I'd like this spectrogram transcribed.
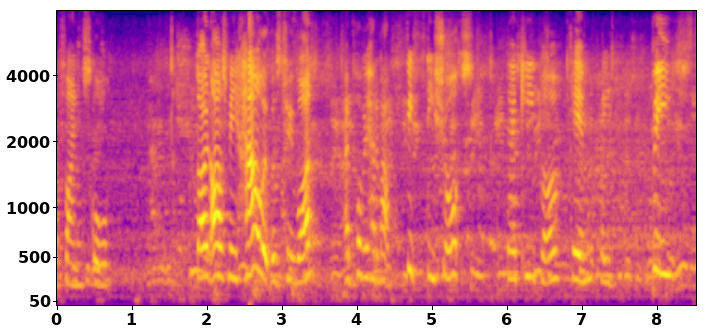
the final score. Don't ask me how it was 2-1. I probably had about 50 shots. Their keeper, him, played beast.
